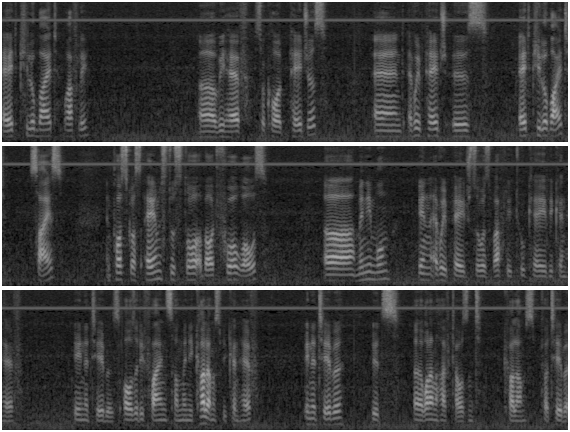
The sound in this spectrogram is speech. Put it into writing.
8 kilobyte roughly. Uh, we have so-called pages, and every page is 8 kilobyte size. And Postgres aims to store about four rows uh, minimum in every page. So it's roughly 2K we can have in a table. It also defines how many columns we can have in a table. It's uh, 1,500 columns per table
